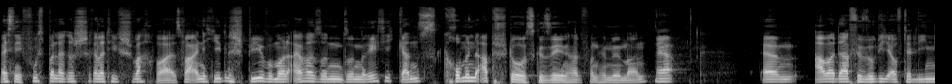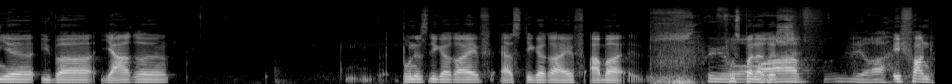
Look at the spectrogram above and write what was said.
weiß nicht, fußballerisch relativ schwach war. Es war eigentlich jedes Spiel, wo man einfach so einen, so einen richtig ganz krummen Abstoß gesehen hat von Himmelmann. Ja. Ähm, aber dafür wirklich auf der Linie über Jahre Bundesliga-reif, Erstliga-reif, aber fußballerisch. Ja, ja. Ich fand,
